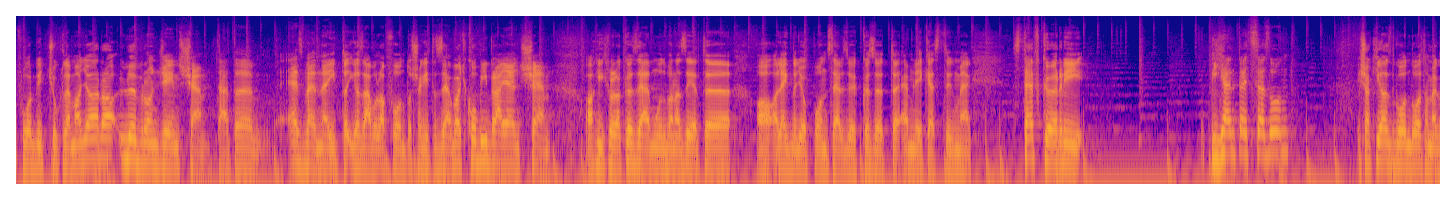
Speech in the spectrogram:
fordítsuk le magyarra, LeBron James sem. Tehát ez benne itt igazából a fontos, itt az, vagy Kobe Bryant sem, akikről a közelmúltban azért a, legnagyobb pontszerzők között emlékeztünk meg. Steph Curry pihent egy szezont, és aki azt gondolta, meg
